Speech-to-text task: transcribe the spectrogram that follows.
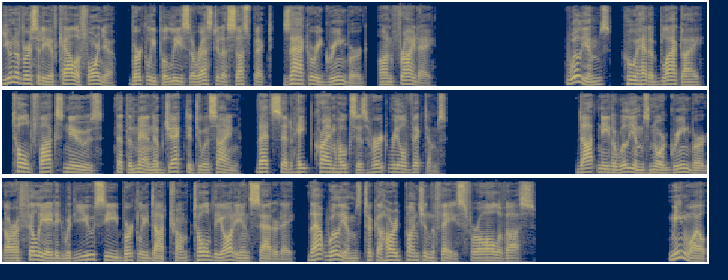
University of California, Berkeley police arrested a suspect, Zachary Greenberg, on Friday. Williams, who had a black eye, told Fox News that the men objected to a sign that said hate crime hoaxes hurt real victims. Neither Williams nor Greenberg are affiliated with UC Berkeley. Trump told the audience Saturday that Williams took a hard punch in the face for all of us. Meanwhile,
